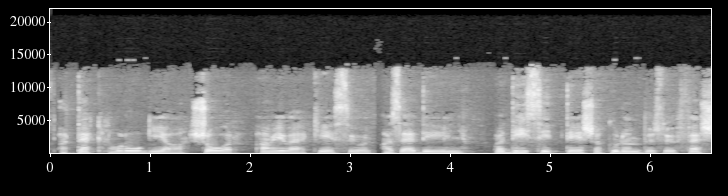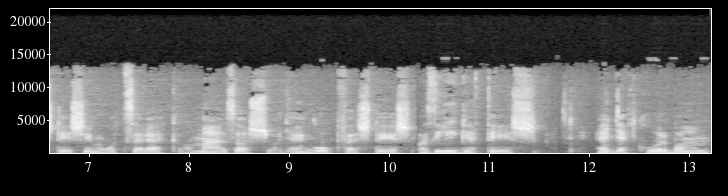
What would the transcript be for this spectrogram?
a technológia sor, amivel készült az edény, a díszítés, a különböző festési módszerek, a mázas vagy engóp festés, az égetés, egy-egy korban,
